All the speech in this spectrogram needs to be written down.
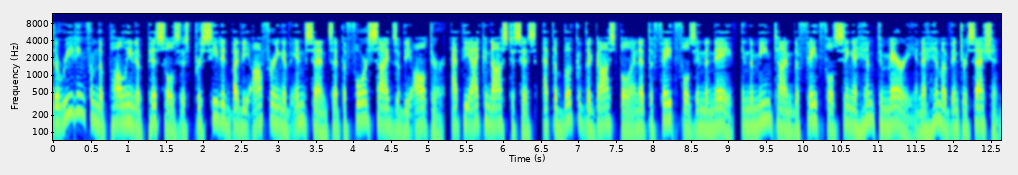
The reading from the Pauline epistles is preceded by the offering of incense at the four sides of the altar, at the iconostasis, at the book of the Gospel and at the faithfuls in the nave. In the meantime the faithful sing a hymn to Mary and a hymn of intercession.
